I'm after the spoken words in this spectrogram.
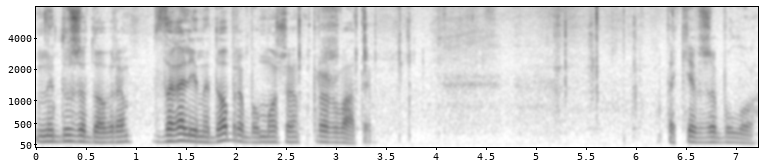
не дуже добре. Взагалі не добре, бо може прорвати. Таке вже було.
